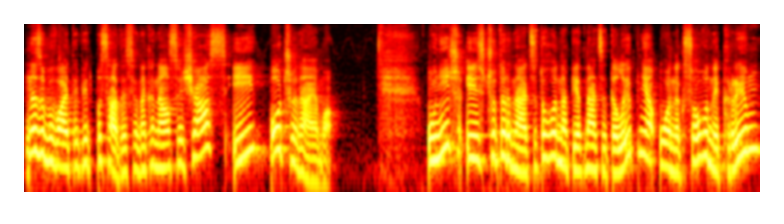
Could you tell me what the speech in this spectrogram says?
Не забувайте підписатися на канал Сейчас і починаємо. У ніч із 14 на 15 липня у анексований Крим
